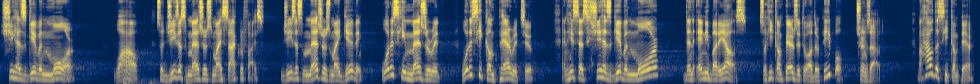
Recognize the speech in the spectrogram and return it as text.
She has given more. Wow. So Jesus measures my sacrifice. Jesus measures my giving. What does he measure it? What does he compare it to? And he says, She has given more than anybody else. So he compares it to other people, turns out. But how does he compare?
